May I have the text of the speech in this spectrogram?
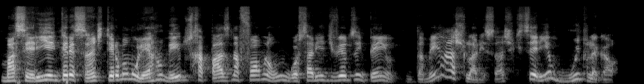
Mas seria interessante ter uma mulher no meio dos rapazes na Fórmula 1. Gostaria de ver o desempenho. Também acho, Larissa. Acho que seria muito legal.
